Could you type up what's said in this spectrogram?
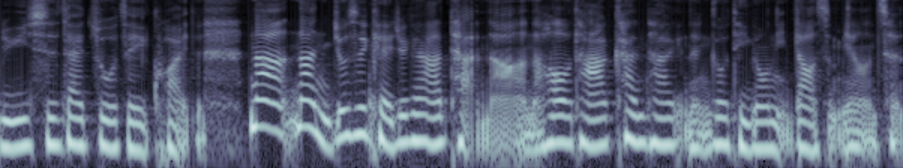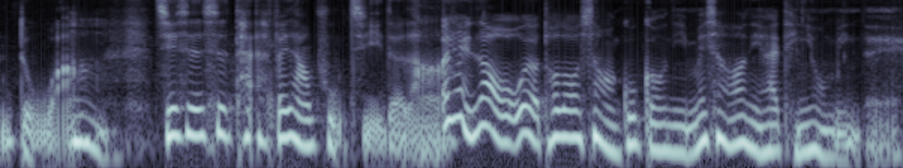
女医师在做这一块的，那那你就是可以去跟他谈啊，然后他看他能够提供你到什么样的程度啊，嗯其实是太非常普及的啦而。且你知道我我有偷偷上网 Google 你，没想到你还挺有名的耶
